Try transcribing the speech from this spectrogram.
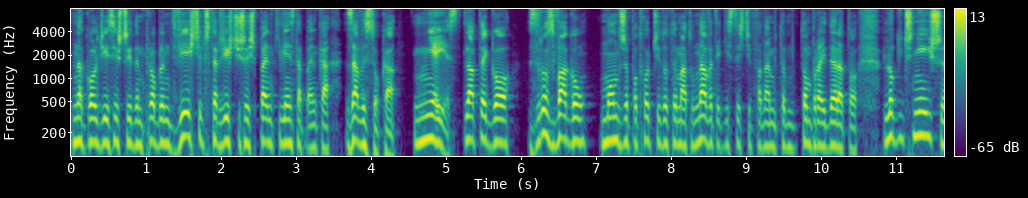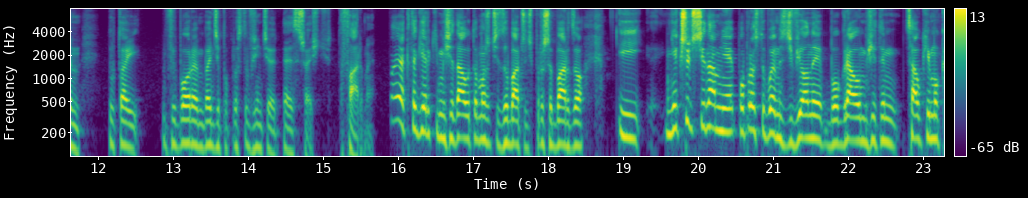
na Goldzie jest jeszcze jeden problem, 246 penki, więc ta penka za wysoka nie jest. Dlatego z rozwagą, mądrze podchodźcie do tematu, nawet jak jesteście fanami Tom, Tomb Raidera, to logiczniejszym tutaj wyborem będzie po prostu wzięcie PS6 do farmy. No jak te gierki mi się dały, to możecie zobaczyć, proszę bardzo. I nie krzyczcie na mnie, po prostu byłem zdziwiony, bo grało mi się tym całkiem ok.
